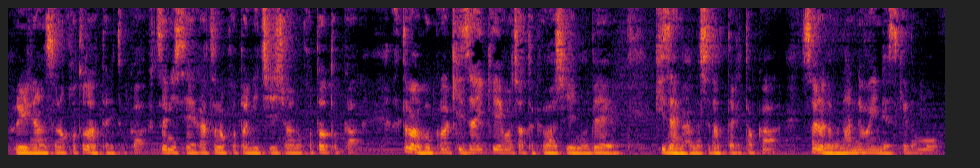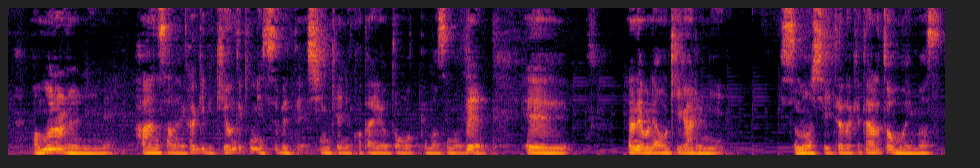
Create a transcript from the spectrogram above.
フリーランスのことだったりとか、普通に生活のこと、日常のこととか、あとまあ僕は機材系もちょっと詳しいので、機材の話だったりとか、そういうのでも何でもいいんですけども、まあ、モラルにね、反さない限り基本的に全て真剣に答えようと思ってますので、えー、何でもね、お気軽に質問していただけたらと思います。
